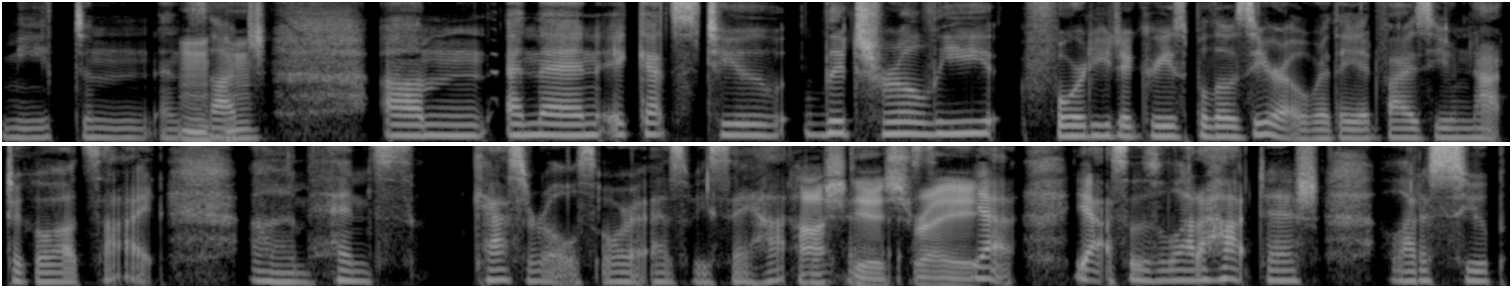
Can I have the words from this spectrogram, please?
meat and, and mm-hmm. such. Um, and then it gets to literally 40 degrees below zero, where they advise you not to go outside. Um, hence, casseroles, or as we say, hot, hot dish, right? Yeah, yeah. So there's a lot of hot dish, a lot of soup,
